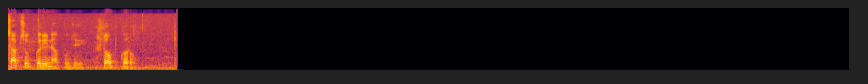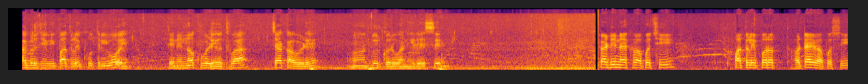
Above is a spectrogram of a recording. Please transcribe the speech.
સાફસૂફ કરી નાખવું જોઈએ. સ્ટોપ કરો. આગળ જેવી પાતળી ખોતરી હોય, તેને નખ વડે અથવા ચાકા વડે દૂર કરવાની રહેશે. કાઢી નાખવા પછી પાતળી પરત હટાવ્યા પછી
